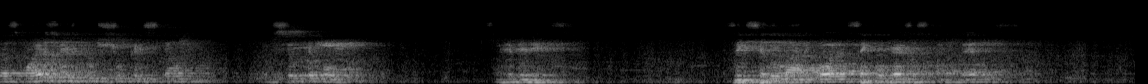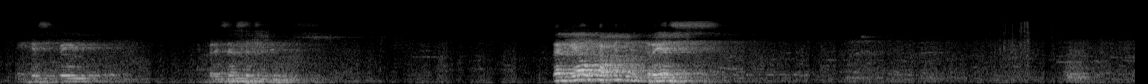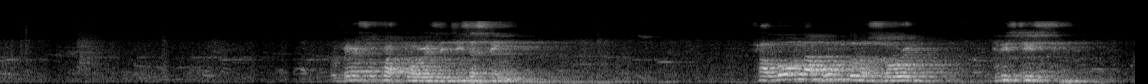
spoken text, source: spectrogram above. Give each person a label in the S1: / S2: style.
S1: das maiores virtudes de um cristão é o seu temor, sua reverência. Sem celular agora, sem conversas paralelas, em respeito à presença de Deus. Daniel capítulo 3. O verso 14 diz assim: Falou Nabucodonosor e lhes disse:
